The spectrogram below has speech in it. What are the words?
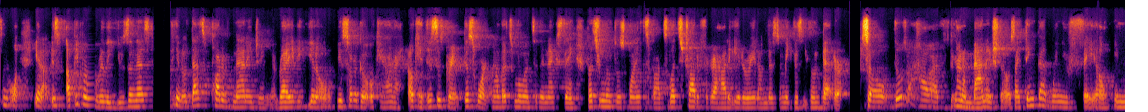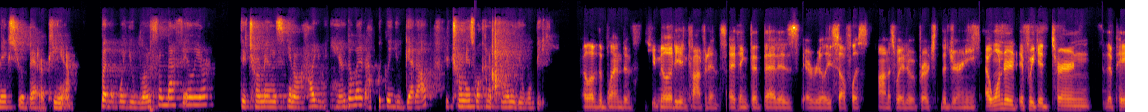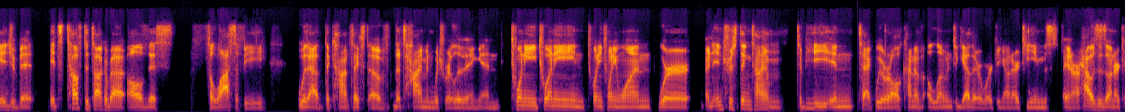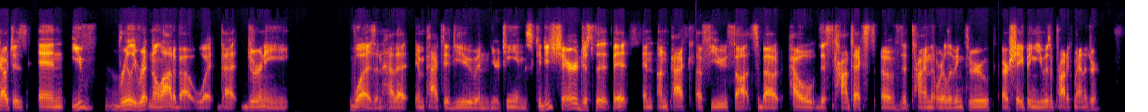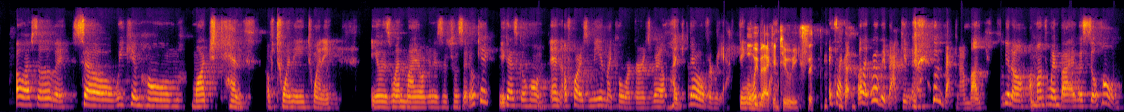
you know, are people really using this? You know, that's part of managing it, right? You know, you sort of go, okay, all right, okay, this is great. This worked. Now let's move on to the next thing. Let's remove those blind spots. Let's try to figure out how to iterate on this and make this even better. So those are how I've kind of managed those. I think that when you fail, it makes you a better PM but what you learn from that failure determines, you know, how you handle it, how quickly you get up, determines what kind of PM you will be. I love the blend of humility and confidence. I think that that is a really selfless, honest way to approach the journey. I wondered if we could turn the page a bit. It's tough to talk about all of this philosophy without the context of the time in which we're living. And 2020 and 2021 were an interesting time to be in tech. We were all kind of alone together working on our teams in our houses on our couches. And you've really written a lot about what that journey was and how that impacted you and your teams. Could you share just a bit and unpack a few thoughts about how this context of the time that we're living through are shaping you as a product manager? Oh, absolutely. So we came home March 10th of 2020 it was when my organization said, okay, you guys go home. And of course, me and my coworkers were like, they're overreacting. We'll, we'll be back in two weeks. it's like, we're like, we'll be back in, we'll be back in a month. You know, a month went by, I was still home,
